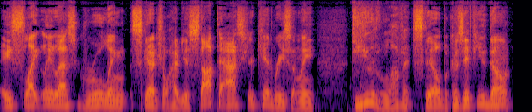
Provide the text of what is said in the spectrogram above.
a slightly less grueling schedule? Have you stopped to ask your kid recently, do you love it still? Because if you don't,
